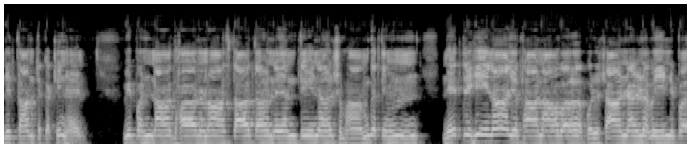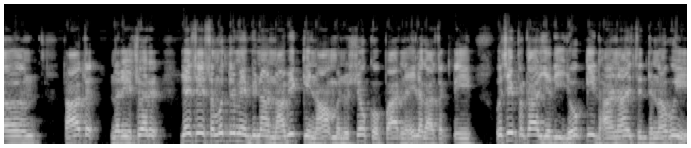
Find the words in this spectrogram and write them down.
नितांत कठिन है। विपन्ना धारणास्तात नयंती न शुभाम गतिम नेत्रहीना यथा नाव पुरुषा नर्णवे नृप तात नरेश्वर, जैसे समुद्र में बिना नाविक की नाव मनुष्यों को पार नहीं लगा सकती, उसी प्रकार यदि योग की धारणाएँ सिद्ध न हुई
